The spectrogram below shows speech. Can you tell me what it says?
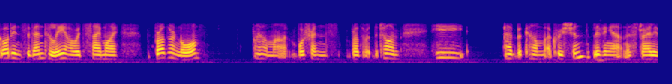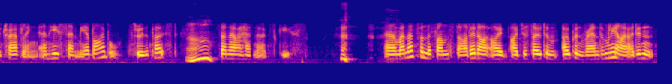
God incidentally, I would say my brother-in-law, uh, my boyfriend's brother at the time, he had become a Christian living out in Australia traveling, and he sent me a Bible through the post. Oh. So now I had no excuse. um, and that's when the fun started. I, I, I just opened, opened randomly. I, I didn't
